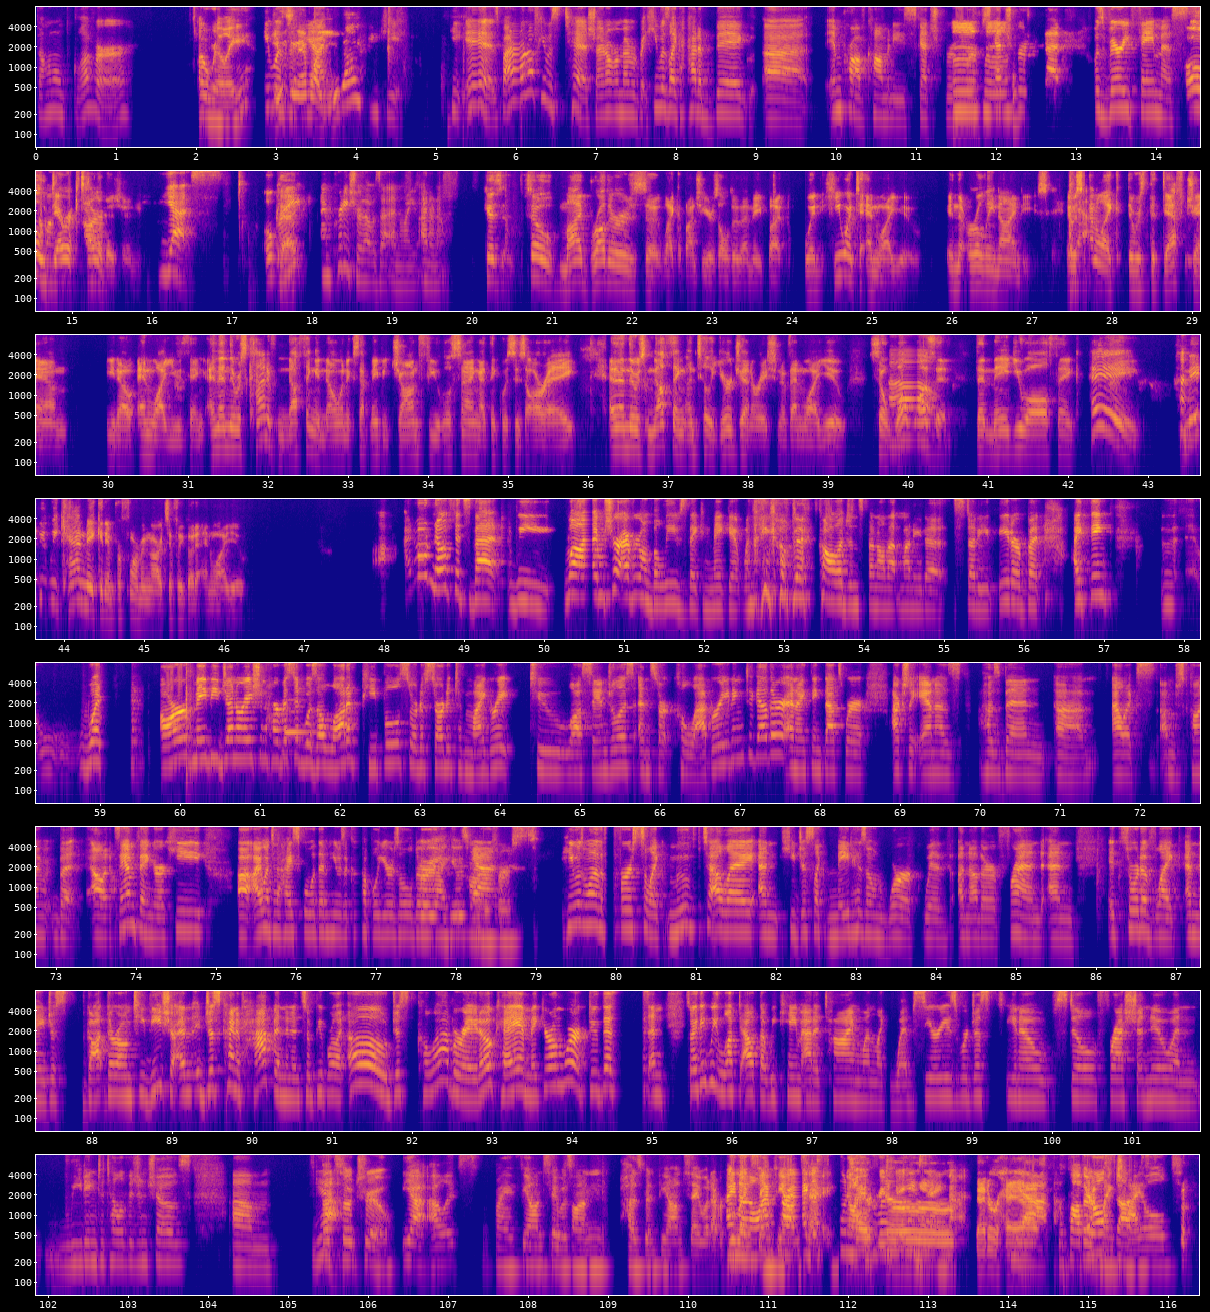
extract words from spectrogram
Donald Glover. Oh, really? He He was, an yeah, guy. I think he he is, but I don't know if he was Tisch. I don't remember, but he was like had a big uh improv comedy sketch group or Mhm. sketch group that was very famous. Oh, Derrick our- Television. Yes. Okay. Right? I'm pretty sure that was at NYU. I don't know. because so my brother's uh, like a bunch of years older than me but when he went to nyu in the early 90s it was Yeah. kind of like there was the def jam you know nyu thing and then there was kind of nothing and no one except maybe john Fugelsang, i think was his ra and then there was nothing until your generation of nyu so what oh. was Oh. it that made you all think hey maybe we can make it in performing arts if we go to nyu I don't know if it's that we, well, I'm sure everyone believes they can make it when they go to college and spend all that money to study theater. But I think th- what our maybe generation harvested was a lot of people sort of started to migrate to Los Angeles and start collaborating together. And I think that's where actually Anna's husband, um, Alex, I'm just calling him, but Alex Anfanger, he, uh, I went to high school with him. He was a couple years older Oh, yeah. He was one of the first. He was one of the first to like move to LA and he just like made his own work with another friend and it's sort of like and they just got their own TV show and it just kind of happened and, and so people were like oh just collaborate okay and make your own work do this and so I think we lucked out that we came at a time when like web series were just you know still fresh and new and leading to television shows um yeah That's so true. Yeah. Alex, my fiance was on husband, fiance, whatever. I Who know, I'm saying sorry, I fiance? just- no, I appreciate you saying that. better half yeah the father It of my sucks. child.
